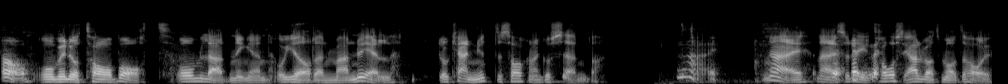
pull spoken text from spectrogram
Ja. Om vi då tar bort omladdningen och gör den manuell. Då kan ju inte sakerna gå sönder. Nej. Nej, nej, så det är ju en trasig halvautomat du har ju.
